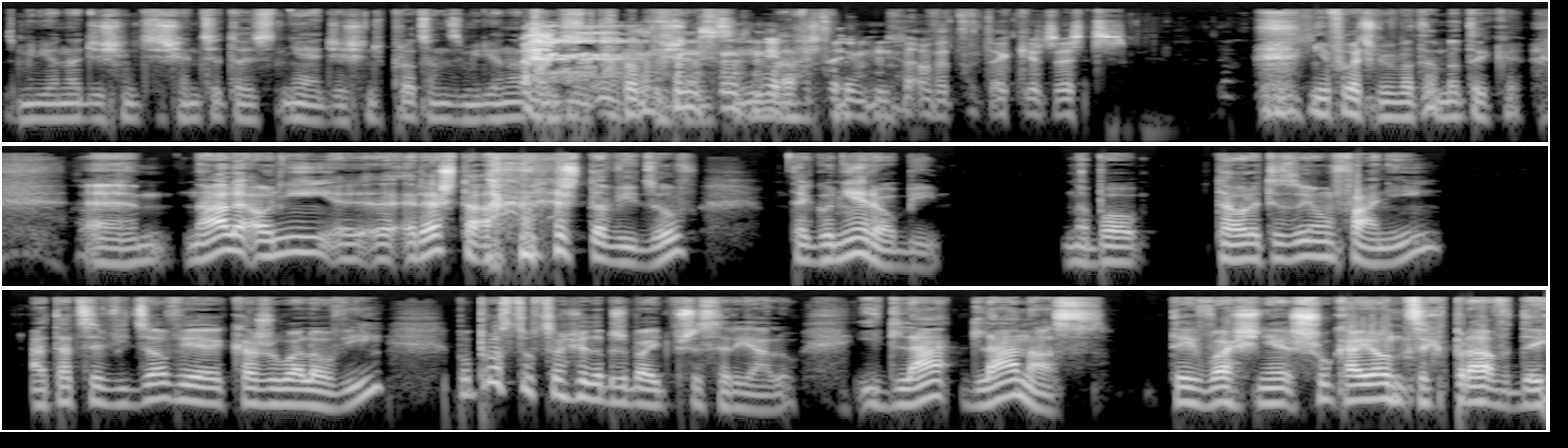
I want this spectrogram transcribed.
z miliona 10 tysięcy to jest, nie, 10% z miliona to jest 100 tysięcy. nie wchodźmy nawet takie rzeczy. Nie wchodźmy w matematykę. No ale oni, e, reszta, reszta widzów tego nie robi. No bo teoretyzują fani, a tacy widzowie casualowi po prostu chcą się dobrze bawić przy serialu. I dla, dla nas, tych właśnie szukających prawdy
